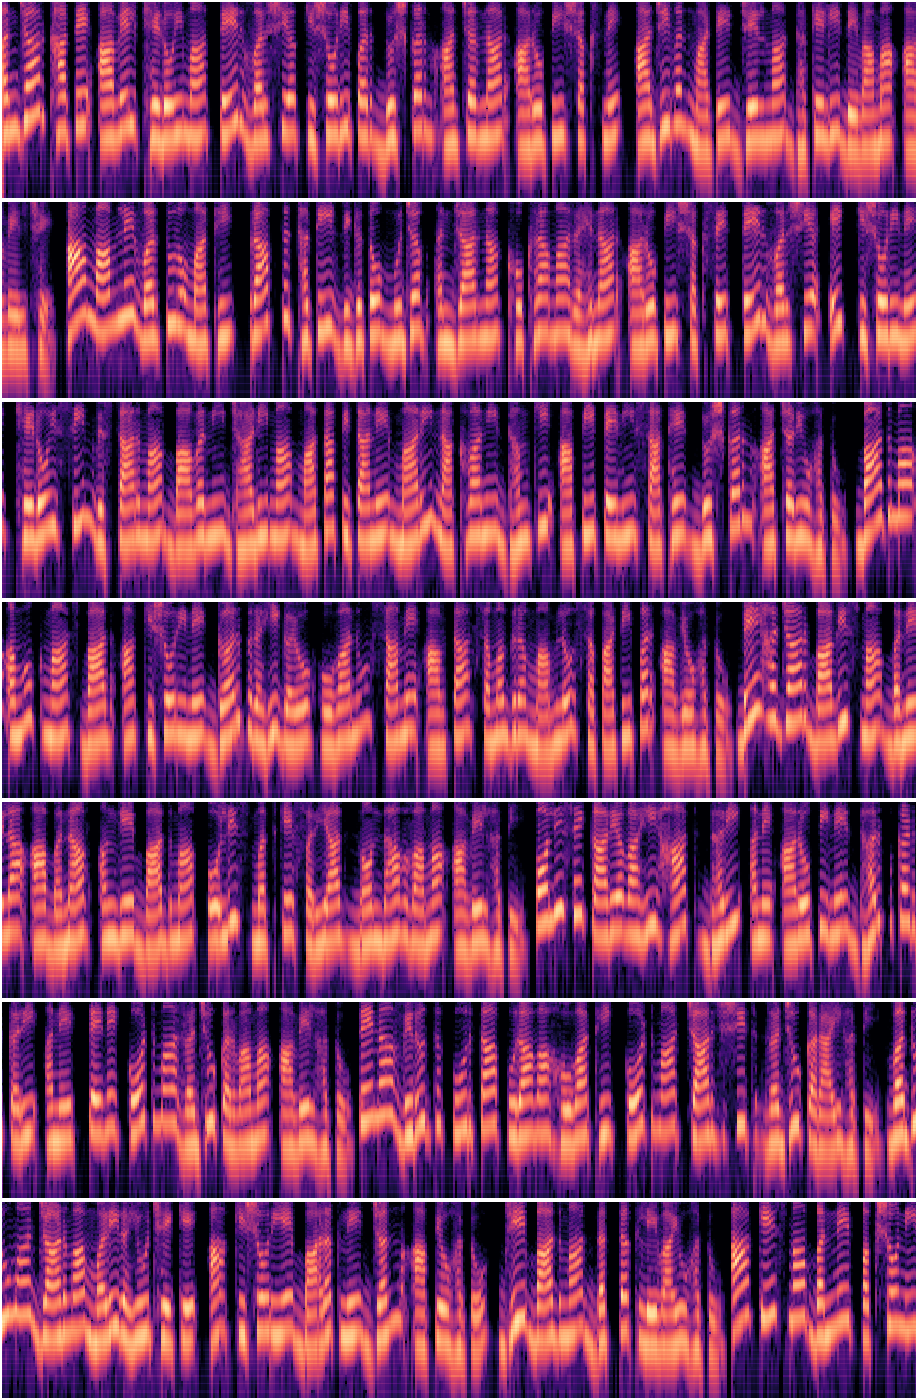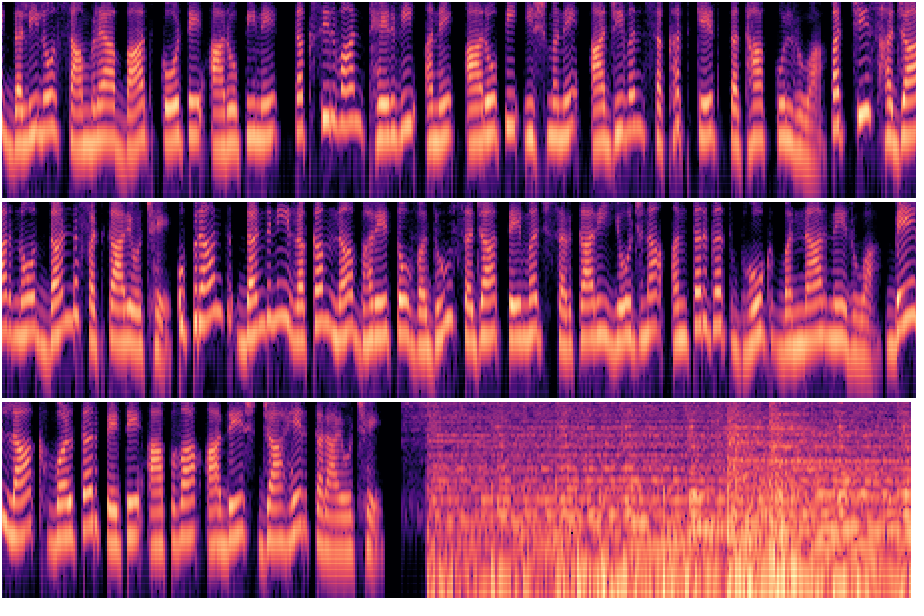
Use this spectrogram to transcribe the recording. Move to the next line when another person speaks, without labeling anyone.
અંજાર ખાતે આવેલ ખેડોઈમાં તેર વર્ષીય કિશોરી પર દુષ્કર્મ આચરનાર આરોપી શખ્સને આજીવન માટે જેલમાં ધકેલી દેવામાં આવેલ છે. આ મામલે વર્તુળોમાંથી પ્રાપ્ત થતી વિગતો મુજબ અંજારના ખોખરામાં રહેનાર આરોપી શખ્સે તેર વર્ષીય એક કિશોરીને ખેડોઈ સીમ વિસ્તારમાં બાવરની ઝાડીમાં માતા પિતાને મારી નાખવાની ધમકી આપી તેની સાથે દુષ્કર્મ આચર્યું હતું. બાદમાં અમુક માસ બાદ આ કિશોરીને ગર્ભ રહી ગયો હોવાનું સામે આવતા સમગ્ર મામલો સપાટી પર આવ્યો હતો. બે હજાર બાવીસમાં બનેલા આ બનાવ અંગે બાદમાં પોલીસ મથકે ફરિયાદ નોંધાવવામાં આવેલ હતી. પોલીસે કાર્યવાહી હાથ ધરી અને આરોપીને ધરપકડ કરી અને તેને કોર્ટમાં રજૂ કરવામાં આવેલ હતો. તેના વિરુદ્ધ પૂરતા પુરાવા હોવાથી કોર્ટમાં ચાર્જશીટ રજૂ કરાઈ હતી. વધુમાં જાણવા મળી રહ્યું છે કે આ કિશોરીએ બાળકને જન્મ આપ્યો હતો. જે બાદમાં દત્તક લેવાયું હતું. આ કેસમાં બંને પક્ષોની દલીલો સાંભળ્યા બાદ કોર્ટે આરોપીને તકસીરવાન ઠેરવી અને આરોપી ઈશ્મને આજીવન સખત કેદ તથા કુલ રૂઆ પચીસ હજારનો દંડ ફટકાર્યો છે. ઉપરાંત દંડની રકમ ન ભરે તો વધુ સજા તેમજ સરકારી યોજના અંતર્ગત ભોગ બનનારને રૂઆ. બે લાખ વળતર પેટે આપવા આદેશ જાહેર કરાયો છે.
